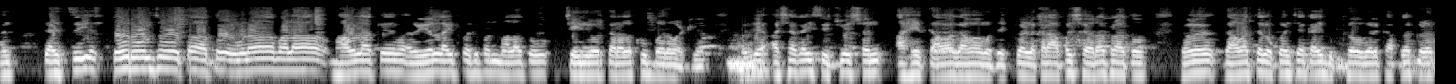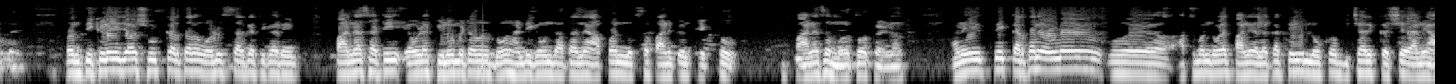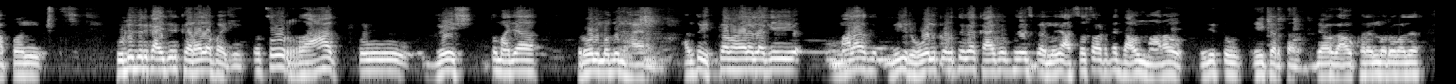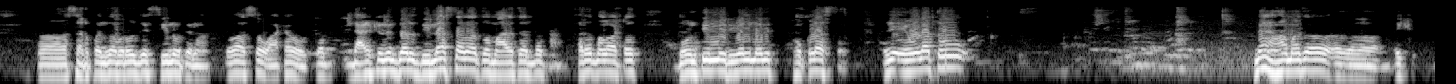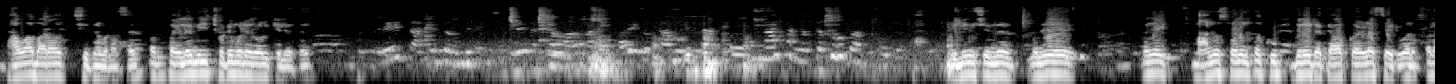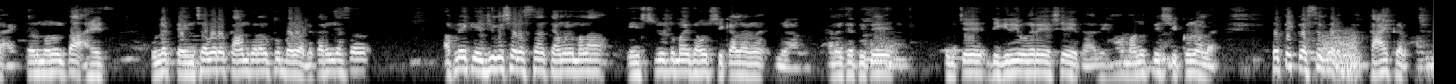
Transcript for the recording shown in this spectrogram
आणि त्याची तो रोल जो होता तो एवढा मला भावला की रिअल लाईफमध्ये पण मला तो चेंजवर करायला खूप बरं वाटलं. म्हणजे अशा काही सिच्युएशन आहेत गावागावामध्ये कळलं. कारण आपण शहरात राहतो त्यामुळे गावातल्या लोकांच्या काही दुःख वगैरे का आपल्याला कळत नाही. पण तिकडे जेव्हा शूट करताना वडूजसारख्या ठिकाणी पाण्यासाठी एवढ्या किलोमीटरवर दोन हांडी घेऊन जाताना आपण नुसतं पाणी पिऊन फेकतो. पाण्याचं महत्त्व कळणं आणि ते करताना एवढं आत्मन डोळ्यात पाणी आलं का ते लोक बिचारे कसे आणि आपण कुठेतरी काहीतरी करायला पाहिजे. तर तो राग तो द्वेष तो माझ्या रोलमधून बाहेर आला. आणि तो इतका बाहेर आला की मला मी रोल करतोय का काय करतोय हेच कर म्हणजे असं असं वाटतं जाऊन मारावं. म्हणजे तो हे करता जेव्हा गावकऱ्यांबरोबर माझं सरपंचाबरोबर जे सीन होते ना तेव्हा असं वाटावं. तर डायरेक्टरने जर दिला असता ना तो मारायचा खरंच मला वाटतं दोन तीन मी रिअलमध्ये ठोकलं असतं. म्हणजे एवढा तो नाही हा माझा अं, एक दहावा बारावा चित्रपट असेल. पण पहिले मी छोटे मोठे रोल केले होते. ग्रेट आहे शिंदे काम केलं आहे काय सांगाल कसं होतं अनुभव? मिलिंद शिंदे म्हणजे म्हणजे एक माणूस म्हणून तर खूप ग्रेट आहे तेव्हा कळलं सेटवर पण ऍक्टर म्हणून तर आहेच. उलट त्यांच्याबरोबर काम करायला खूप बरं वाटलं. कारण कसं आपलं एक एज्युकेशन असतं त्यामुळे मला इन्स्टिट्यूटमध्ये जाऊन शिकायला नाही मिळालं. कारण का तिथे तुमचे डिग्री वगैरे असे येतात आणि हा माणूस ते शिकून आलाय. तर ते कसं करतात? काय करतात?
